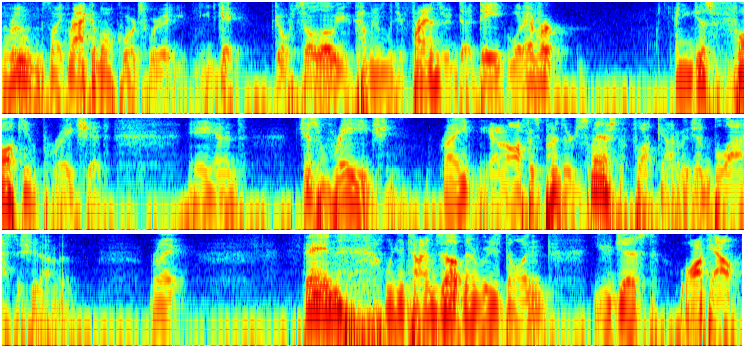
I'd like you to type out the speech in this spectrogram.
rooms like racquetball courts where you get go solo. You could come in with your friends or a date, whatever, and you just fucking break shit and just rage, right? You got an office printer, just smash the fuck out of it, just blast the shit out of it, right? Then, when your time's up and everybody's done, you just walk out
